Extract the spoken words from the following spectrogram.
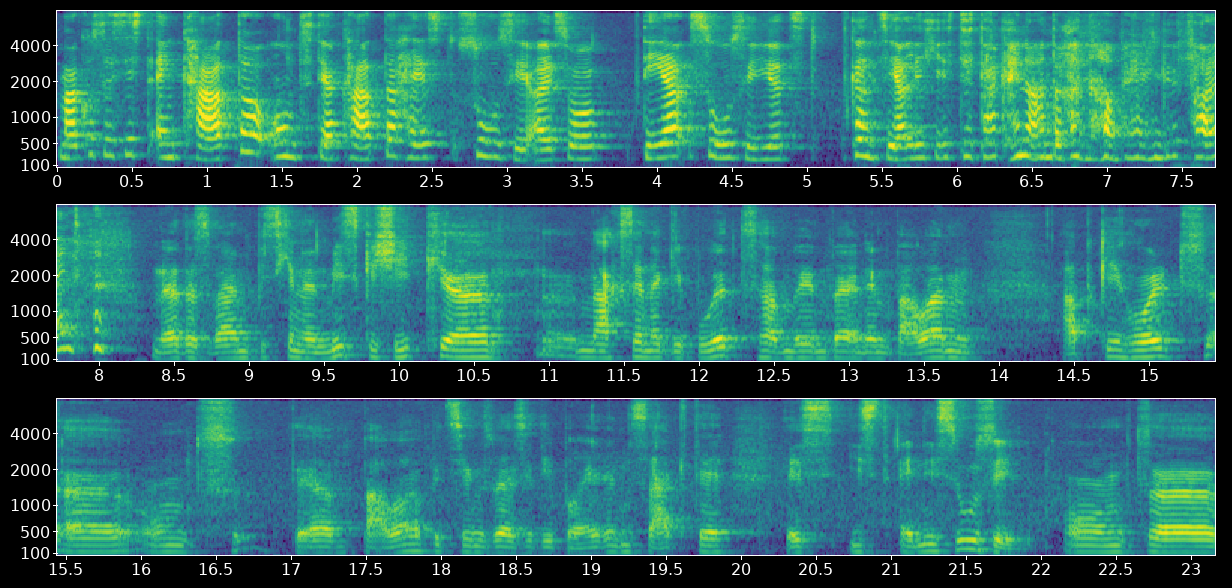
Markus, es ist ein Kater und der Kater heißt Susi, also der Susi. Jetzt ganz ehrlich, ist dir da kein anderer Name eingefallen? Na, das war ein bisschen ein Missgeschick. Äh, Nach seiner Geburt haben wir ihn bei einem Bauern abgeholt äh, und der Bauer bzw. die Bäuerin sagte, es ist eine Susi. Und äh,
